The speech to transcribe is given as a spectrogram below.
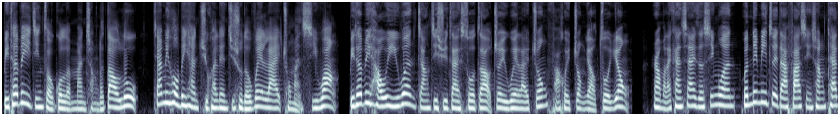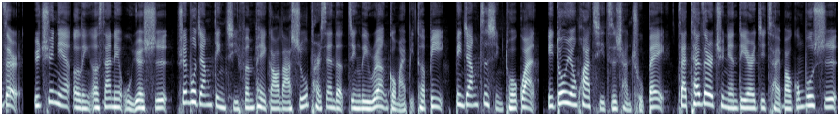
比特币已经走过了漫长的道路。加密货币和区块链技术的未来充满希望，比特币毫无疑问将继续在塑造这一未来中发挥重要作用。让我们来看下一则新闻：稳定币最大发行商 Tether 于去年二零二三年五月时宣布，将定期分配高达十五 percent 的净利润购买比特币，并将自行托管，以多元化其资产储备。在 Tether 去年第二季财报公布时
